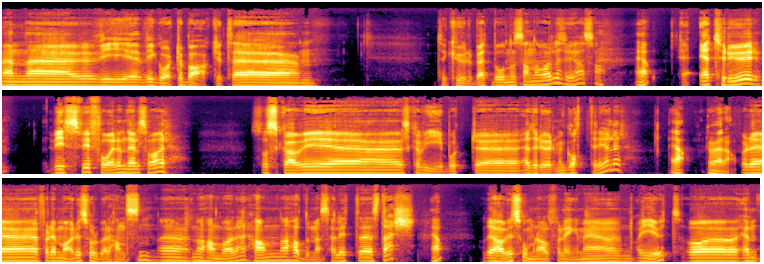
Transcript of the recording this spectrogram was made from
Men eh, vi, vi går tilbake til til Coolbet-bonusene våre, vi, altså. Ja. Jeg, jeg tror, hvis vi får en del svar, så skal vi, skal vi gi bort et rør med godteri, eller? Ja, det kan være. For det, for det Marius Solberg Hansen, eh, når han var her, han hadde med seg litt eh, stæsj. Ja. Det har vi somla altfor lenge med å gi ut. Og en,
